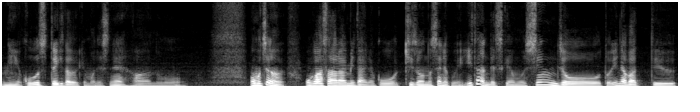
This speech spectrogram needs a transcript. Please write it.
にこう移ってきた時もですね、あのもちろん小笠原みたいなこう既存の戦力にいたんですけども、新庄と稲葉っていう、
